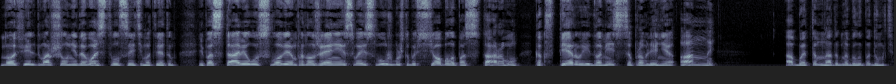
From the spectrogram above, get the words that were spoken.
но фельдмаршал не довольствовался этим ответом и поставил условием продолжения своей службы, чтобы все было по-старому, как в первые два месяца правления Анны. Об этом надобно было подумать.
